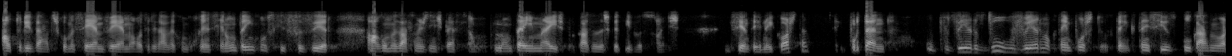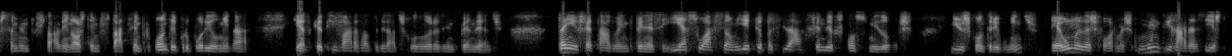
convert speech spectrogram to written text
autoridades como a CMVM, a Autoridade da Concorrência, não têm conseguido fazer algumas ações de inspeção, não têm meios por causa das cativações de Centeno e Costa. Portanto, o poder do governo que tem, posto, que tem, que tem sido colocado no orçamento do Estado, e nós temos votado sempre contra e propor eliminar, que é de cativar as autoridades reguladoras independentes, tem afetado a independência e a sua ação e a capacidade de defender os consumidores e os contribuintes. É uma das formas muito raras, e este,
